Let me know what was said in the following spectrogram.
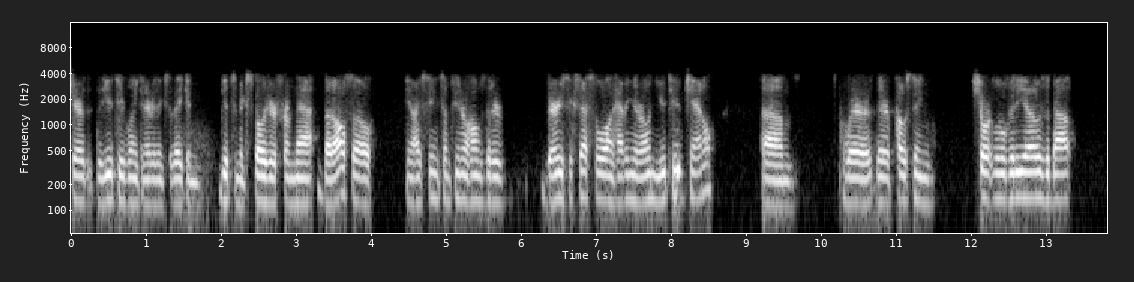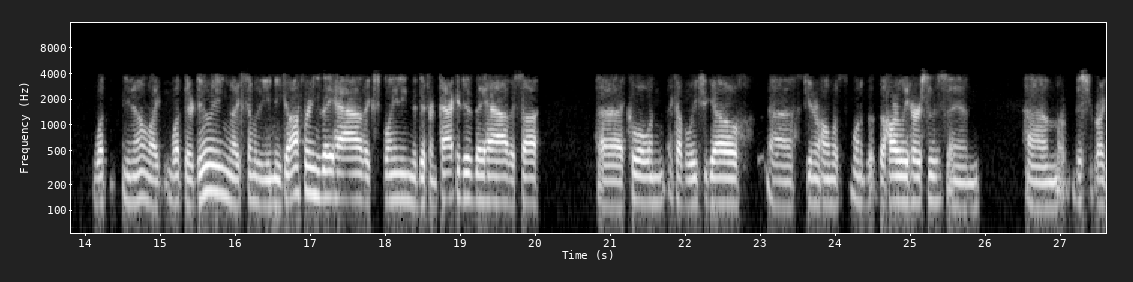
share the, YouTube link and everything so they can get some exposure from that. But also, you know, I've seen some funeral homes that are very successful on having their own YouTube channel, um, where they're posting short little videos about what you know, like what they're doing, like some of the unique offerings they have, explaining the different packages they have. I saw uh, a cool one a couple weeks ago, uh, funeral home with one of the, the Harley hearses and um, just like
